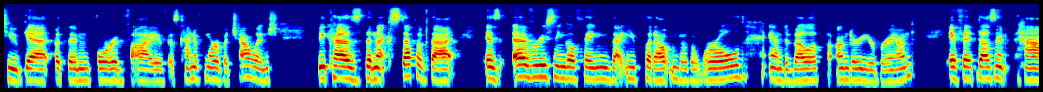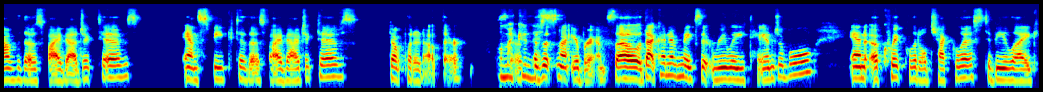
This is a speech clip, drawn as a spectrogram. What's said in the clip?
to get, but then four and five is kind of more of a challenge because the next step of that is every single thing that you put out into the world and develop under your brand. If it doesn't have those five adjectives and speak to those five adjectives, don't put it out there. Oh my so, goodness. Because it's not your brand. So that kind of makes it really tangible and a quick little checklist to be like,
